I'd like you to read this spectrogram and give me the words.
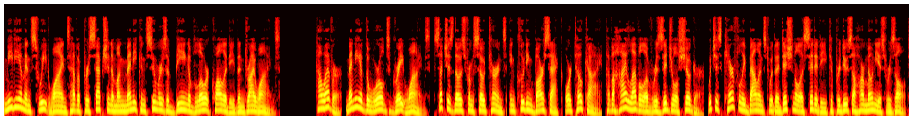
Medium and sweet wines have a perception among many consumers of being of lower quality than dry wines. However, many of the world's great wines, such as those from Sauternes including Barsac or Tokai, have a high level of residual sugar, which is carefully balanced with additional acidity to produce a harmonious result.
